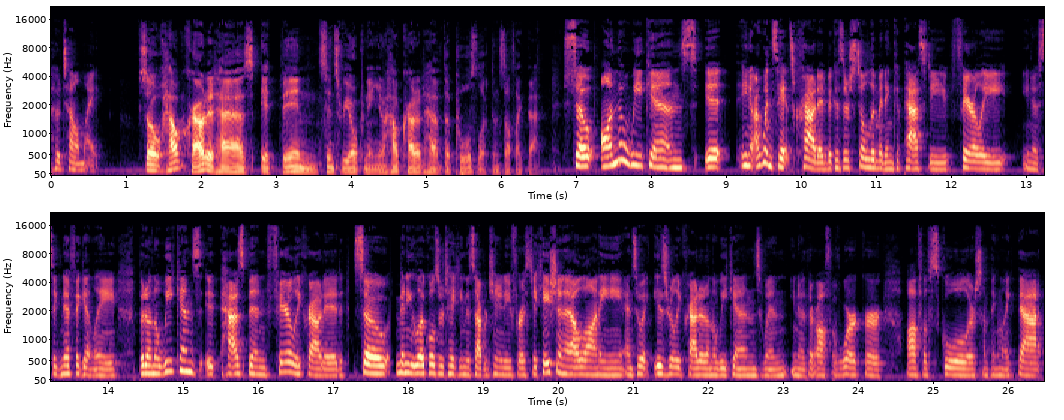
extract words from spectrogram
hotel might. So, how crowded has it been since reopening? You know, how crowded have the pools looked and stuff like that? So, on the weekends, it, you know, I wouldn't say it's crowded because they're still limiting capacity fairly you know, significantly. But on the weekends, it has been fairly crowded. So many locals are taking this opportunity for a staycation at Aulani. And so it is really crowded on the weekends when, you know, they're off of work or off of school or something like that.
